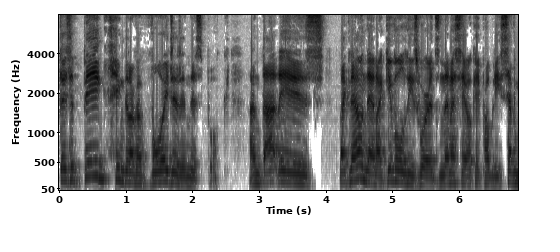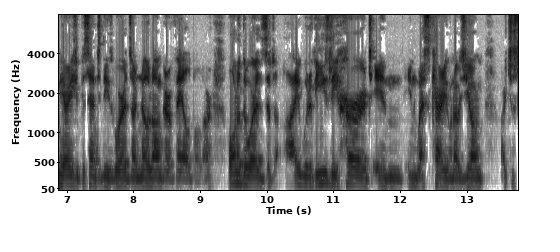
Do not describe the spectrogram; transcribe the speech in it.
there's a big thing that I've avoided in this book, and that is like now and then I give all these words, and then I say, okay, probably 70 or 80% of these words are no longer available, or all of the words that I would have easily heard in, in West Kerry when I was young are just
